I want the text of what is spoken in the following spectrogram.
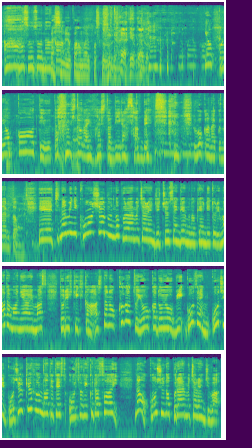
ああそうそうなんか。昔の横浜横須賀横横よっこよっこっていう歌う人がいました。ディーラーさんで。動かなくなると、はい、えー、ちなみに今週分のプライムチャレンジ抽選ゲームの権利取りまだ間に合います。取引期間明日の9月8日土曜日午前5時59分までです。お急ぎください。なお今週のプライムチャレンジは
